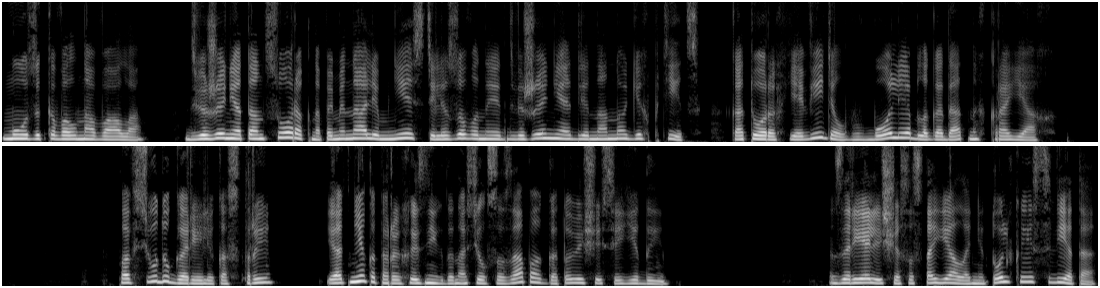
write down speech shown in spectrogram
Музыка волновала, Движения танцорок напоминали мне стилизованные движения длинноногих птиц, которых я видел в более благодатных краях. Повсюду горели костры, и от некоторых из них доносился запах готовящейся еды. Зрелище состояло не только из света,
